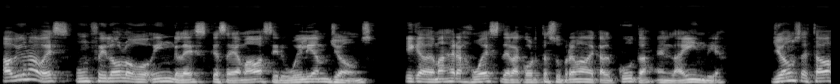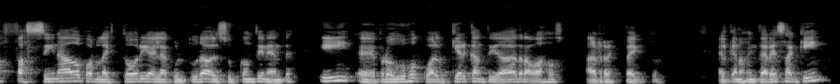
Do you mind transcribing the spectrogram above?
Había una vez un filólogo inglés que se llamaba Sir William Jones y que además era juez de la Corte Suprema de Calcuta, en la India. Jones estaba fascinado por la historia y la cultura del subcontinente y eh, produjo cualquier cantidad de trabajos al respecto. El que nos interesa aquí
